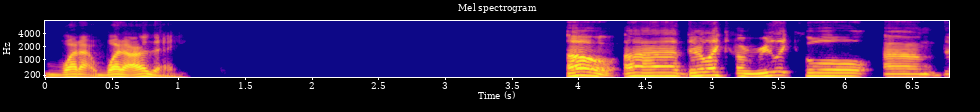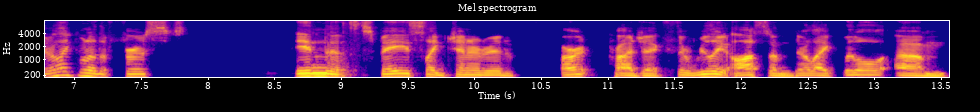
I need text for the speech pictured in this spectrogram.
What What are they? Oh, uh, they're like a really cool. Um, they're like one of the first in the space like generative art projects. They're really awesome. They're like little. Um,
